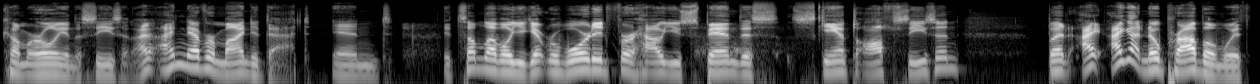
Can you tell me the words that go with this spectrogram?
come early in the season. I, I never minded that, and at some level, you get rewarded for how you spend this scant off season. But I, I got no problem with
